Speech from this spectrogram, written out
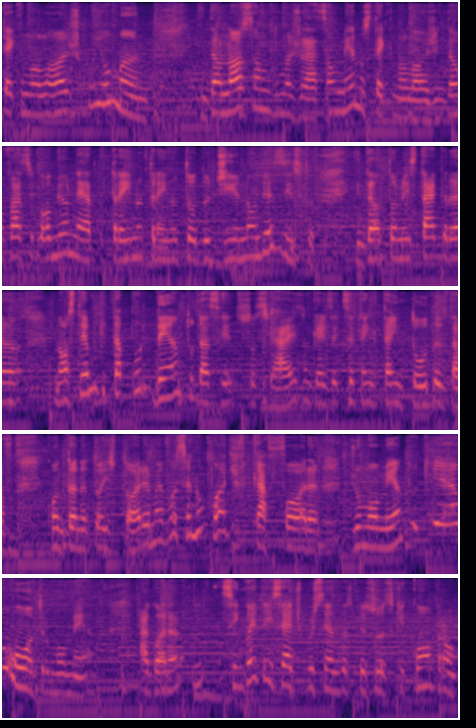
tecnológico e humano. Então nós somos de uma geração menos tecnológica, então eu faço igual meu neto, treino, treino todo dia e não desisto. Então estou no Instagram, nós temos que estar por dentro das redes sociais, não quer dizer que você tem que estar em todas, tá contando a tua história, mas você não pode ficar fora de um momento que é um outro momento. Agora, 57% das pessoas que compram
